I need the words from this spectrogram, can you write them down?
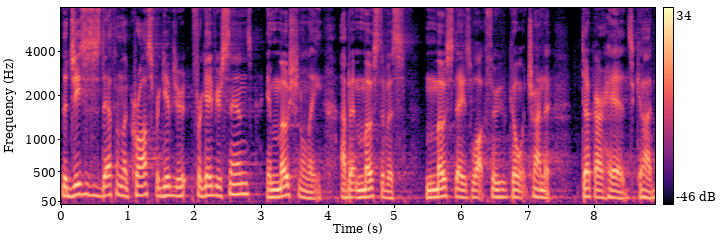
that Jesus' death on the cross forgave your, forgave your sins, emotionally, I bet most of us most days walk through going, trying to duck our heads. God,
